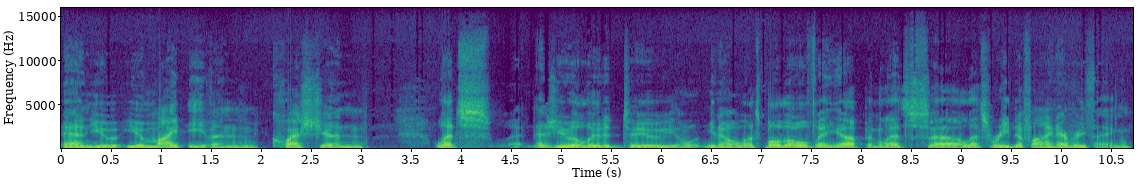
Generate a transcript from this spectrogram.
And you, you might even question, let's, as you alluded to, you know, you know let's blow the whole thing up and let's, uh, let's redefine everything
